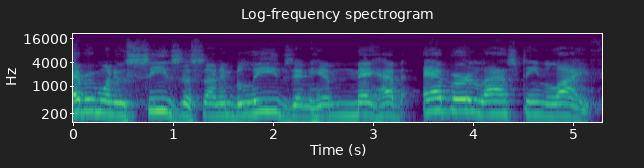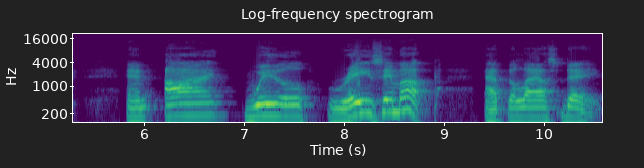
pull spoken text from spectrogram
everyone who sees the Son and believes in him may have everlasting life. And I will raise him up at the last day.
